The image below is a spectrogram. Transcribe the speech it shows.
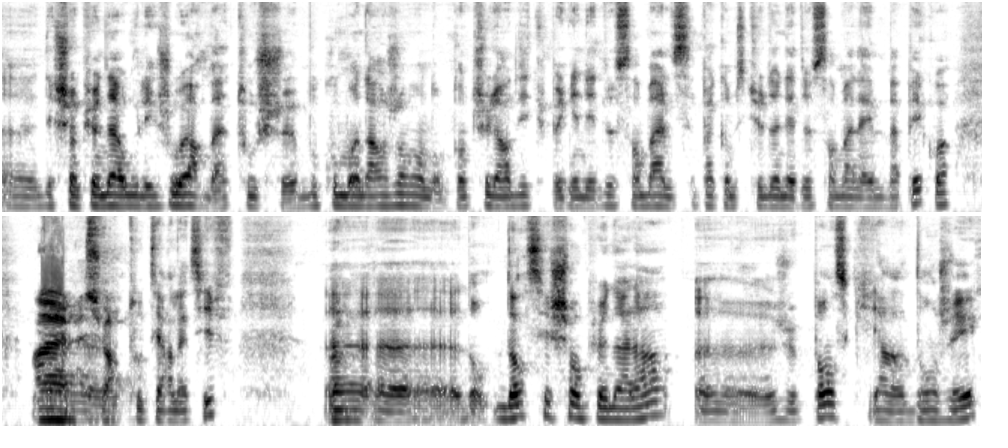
euh, des championnats où les joueurs bah, touchent beaucoup moins d'argent. Donc quand tu leur dis que tu peux gagner 200 balles, c'est pas comme si tu donnais 200 balles à Mbappé, quoi. Ouais, bien sûr. Tout est relatif. Euh, donc dans ces championnats-là, euh, je pense qu'il y a un danger.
